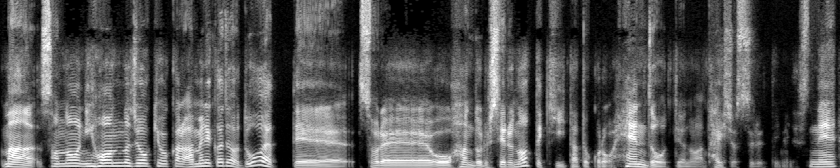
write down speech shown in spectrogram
まあ、その日本の状況からアメリカではどうやってそれをハンドルしてるのって聞いたところ、変動っていうのは対処するって意味ですね。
